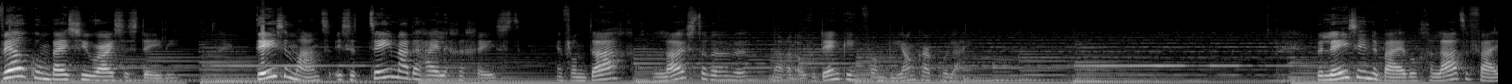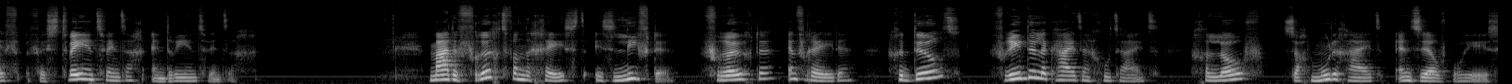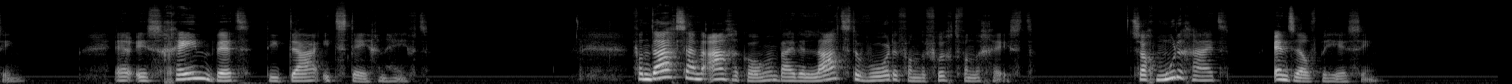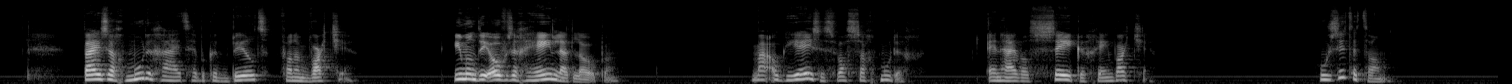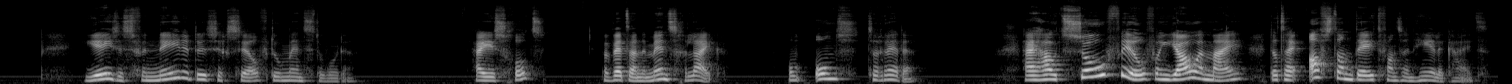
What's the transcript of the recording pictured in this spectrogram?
Welkom bij She Rises Daily. Deze maand is het thema de Heilige Geest en vandaag luisteren we naar een overdenking van Bianca Colijn. We lezen in de Bijbel Galaten 5, vers 22 en 23. Maar de vrucht van de geest is liefde, vreugde en vrede, geduld, vriendelijkheid en goedheid, geloof, zachtmoedigheid en zelfbeheersing. Er is geen wet die daar iets tegen heeft. Vandaag zijn we aangekomen bij de laatste woorden van de vrucht van de geest: zachtmoedigheid en zelfbeheersing. Bij zachtmoedigheid heb ik het beeld van een watje. Iemand die over zich heen laat lopen. Maar ook Jezus was zachtmoedig. En hij was zeker geen watje. Hoe zit het dan? Jezus vernederde zichzelf door mens te worden. Hij is God, maar werd aan de mens gelijk, om ons te redden. Hij houdt zoveel van jou en mij dat hij afstand deed van zijn heerlijkheid.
